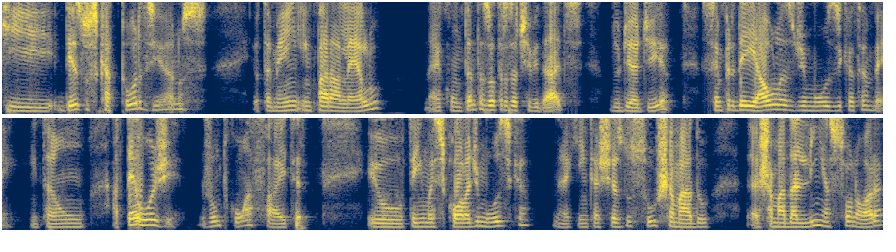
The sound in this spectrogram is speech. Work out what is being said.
que desde os 14 anos eu também, em paralelo, né, com tantas outras atividades do dia a dia, sempre dei aulas de música também. Então, até hoje, junto com a Fighter, eu tenho uma escola de música né, aqui em Caxias do Sul chamado, é, chamada Linha Sonora,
